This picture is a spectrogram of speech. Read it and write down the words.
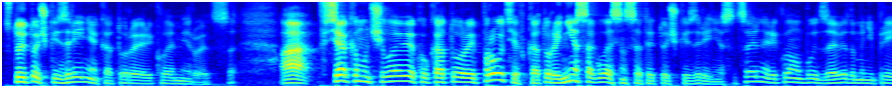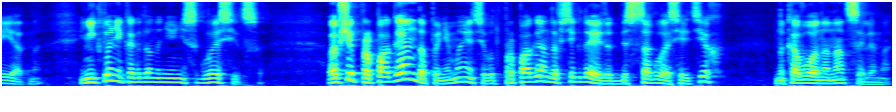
с той точки зрения, которая рекламируется. А всякому человеку, который против, который не согласен с этой точкой зрения, социальная реклама будет заведомо неприятна. И никто никогда на нее не согласится. Вообще пропаганда, понимаете, вот пропаганда всегда идет без согласия тех, на кого она нацелена.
